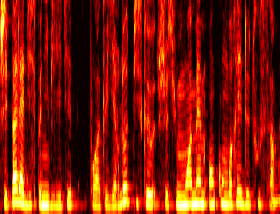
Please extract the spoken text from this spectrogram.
j'ai pas la disponibilité pour accueillir l'autre puisque je suis moi-même encombrée de tout ça. Mm.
